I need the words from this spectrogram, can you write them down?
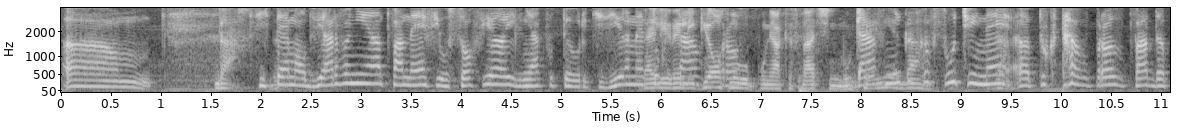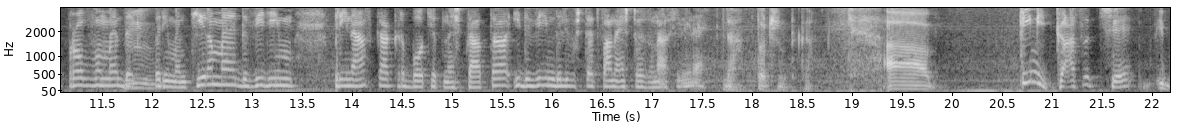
а, Да. система от вярвания, това не е философия или някакво теоретизиране. Да, Тук или религиозно въпрос- по някакъв начин учение. Да, в никакъв да. случай не. Да. А, тук става въпрос за това да пробваме, да експериментираме, да видим при нас как работят нещата и да видим дали въобще това нещо е за нас или не. Да, точно така. А, ти ми каза, че и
